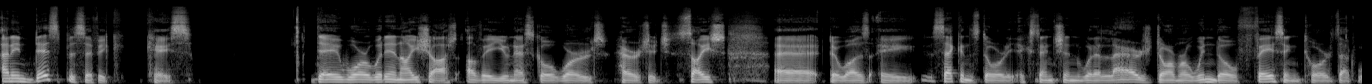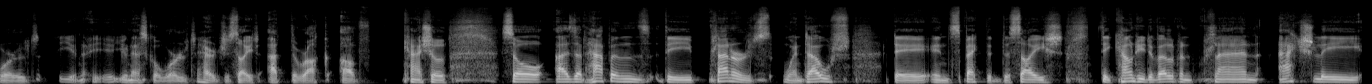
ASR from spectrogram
And in this specific case, they were within eyeshot of a UNESCO World Heritage Site. Uh, there was a second story extension with a large dormer window facing towards that World UNESCO World Heritage Site at the Rock of Cashel. So, as it happens, the planners went out. They inspected the site. The county development plan actually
